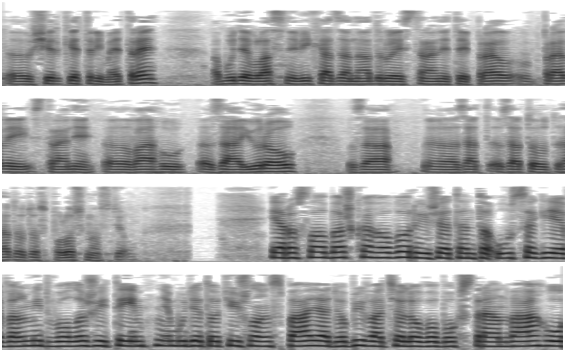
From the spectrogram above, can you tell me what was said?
v šírke 3 metre a bude vlastne vychádzať na druhej strane, tej prav, pravej strane Váhu za Jurov, za, za, za, to, za touto spoločnosťou. Jaroslav Baška hovorí, že tento úsek je veľmi dôležitý. Nebude totiž len spájať obyvateľov oboch strán váhu,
